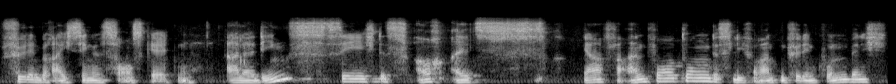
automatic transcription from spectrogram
für den Bereich Single Source gelten. Allerdings sehe ich das auch als ja, Verantwortung des Lieferanten für den Kunden, wenn ich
